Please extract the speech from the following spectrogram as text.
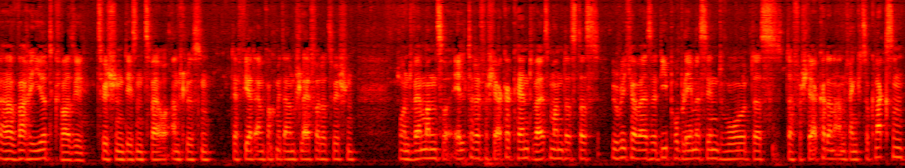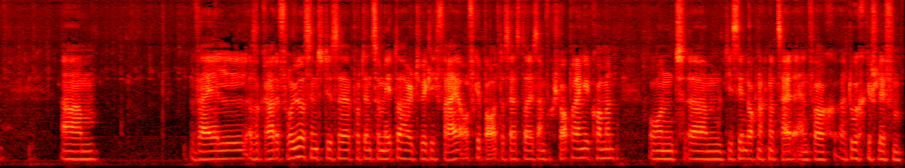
äh, variiert quasi zwischen diesen zwei Anschlüssen. Der fährt einfach mit einem Schleifer dazwischen. Und wenn man so ältere Verstärker kennt, weiß man, dass das üblicherweise die Probleme sind, wo das, der Verstärker dann anfängt zu knacksen. Ähm, weil, also gerade früher sind diese Potentiometer halt wirklich frei aufgebaut, das heißt, da ist einfach Staub reingekommen und ähm, die sind auch nach einer Zeit einfach äh, durchgeschliffen.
